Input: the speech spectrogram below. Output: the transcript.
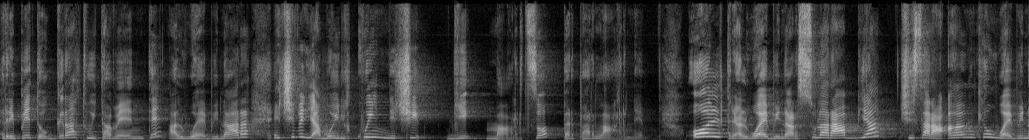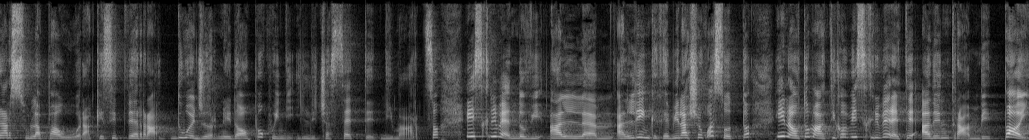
ripeto gratuitamente al webinar e ci vediamo il 15 di marzo per parlarne. Oltre al webinar sulla rabbia, ci sarà anche un webinar sulla paura che si terrà due giorni dopo, quindi il 17 di marzo, e iscrivendovi al, al link che vi lascio qua sotto, in automatico vi iscriverete ad entrambi. Poi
